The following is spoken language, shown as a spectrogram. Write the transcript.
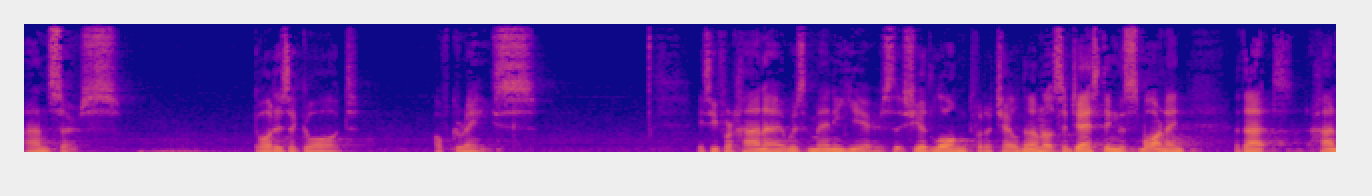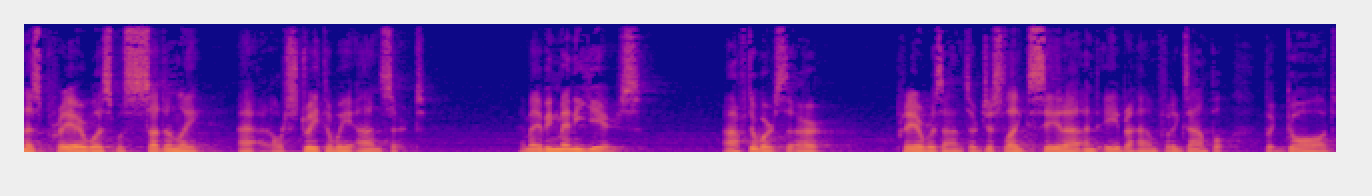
answers. God is a God of grace. You see, for Hannah, it was many years that she had longed for a child. Now, I'm not suggesting this morning that Hannah's prayer was, was suddenly uh, or straight away answered. It may have been many years afterwards that her prayer was answered, just like Sarah and Abraham, for example. But God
